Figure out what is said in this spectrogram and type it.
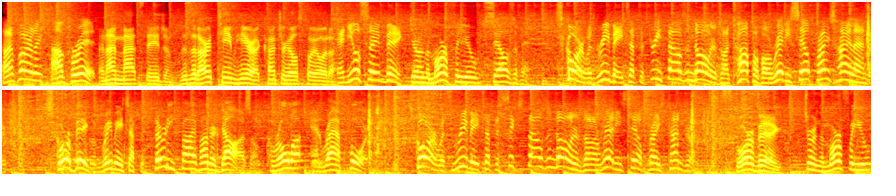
I'm Farlee. I'm Fred. And I'm Matt Stajan. Visit our team here at Country Hills Toyota. And you'll save big during the More For You sales event. Score with rebates up to $3,000 on top of already sale price Highlander. Score big with rebates up to $3,500 on Corolla and RAV4. Score with rebates up to $6,000 on already sale price Tundra. Score big during the More For You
